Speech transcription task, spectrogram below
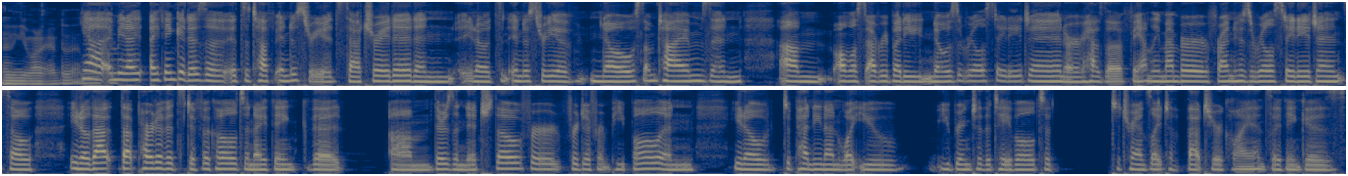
Anything you want to add to that? Yeah, I mean, I, I think it is a it's a tough industry. It's saturated, and you know, it's an industry of no sometimes, and um, almost everybody knows a real estate agent or has a family member or friend who's a real estate agent. So you know that that part of it's difficult, and I think that um, there's a niche though for for different people, and you know, depending on what you you bring to the table to to translate to that to your clients i think is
